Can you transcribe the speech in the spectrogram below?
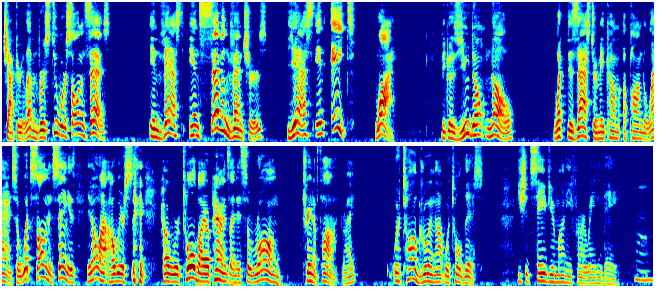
chapter 11, verse 2, where Solomon says, Invest in seven ventures, yes, in eight. Why? because you don't know what disaster may come upon the land. So what Solomon's saying is, you know how, we're how we're told by our parents, and it's a wrong train of thought, right? We're told growing up, we're told this: you should save your money for a rainy day. Mm.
